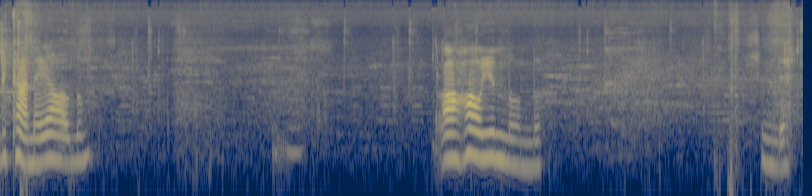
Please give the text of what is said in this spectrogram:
Bir taneyi aldım. Aha oyun dondu. Şimdi.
